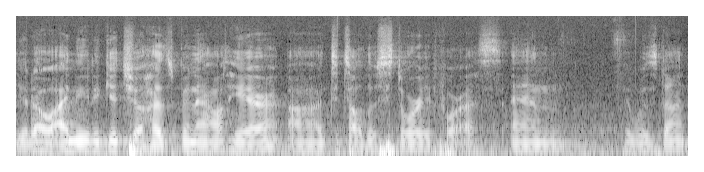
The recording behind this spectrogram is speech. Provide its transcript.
you know, I need to get your husband out here uh, to tell this story for us. And it was done.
